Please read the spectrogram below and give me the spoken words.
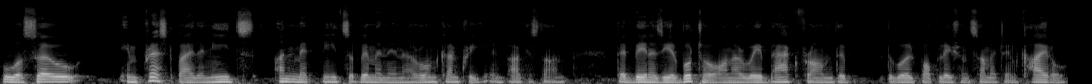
who was so impressed by the needs, unmet needs of women in our own country, in Pakistan, that Benazir Bhutto, on our way back from the, the World Population Summit in Cairo,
